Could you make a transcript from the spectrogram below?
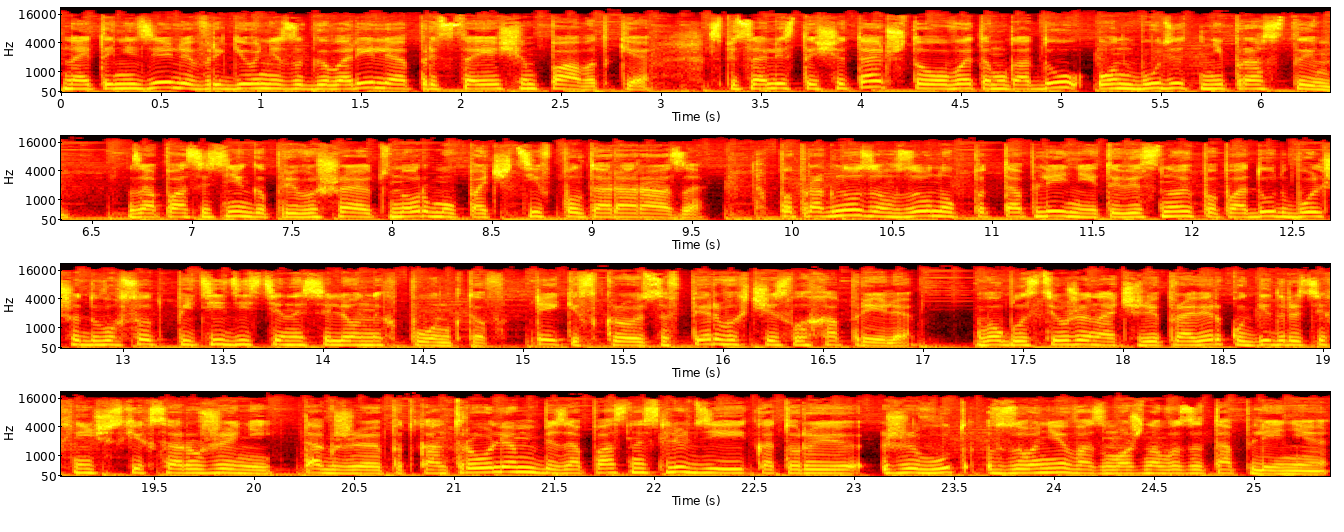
На этой неделе в регионе заговорили о предстоящем паводке. Специалисты считают, что в этом году он будет непростым. Запасы снега превышают норму почти в полтора раза. По прогнозам, в зону подтопления этой весной попадут больше 250 населенных пунктов. Реки вскроются в первых числах апреля. В области уже начали проверку гидротехнических сооружений. Также под контролем безопасность людей, которые живут в зоне возможного затопления.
